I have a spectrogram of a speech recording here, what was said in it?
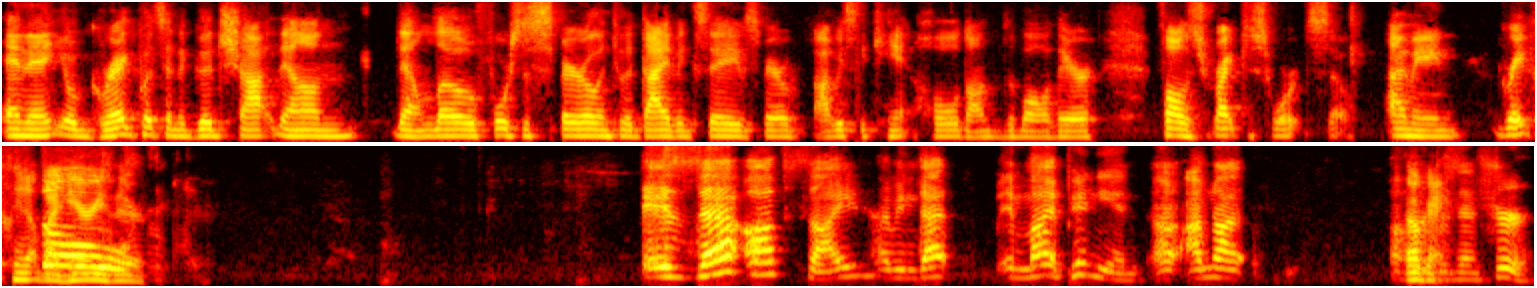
And then you know Greg puts in a good shot down down low, forces Sparrow into a diving save. Sparrow obviously can't hold onto the ball there, falls right to Swartz. So I mean, great cleanup by Harry there. Is that offside? I mean, that in my opinion, I, I'm not 100 percent sure.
